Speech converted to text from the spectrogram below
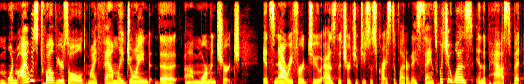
when I was 12 years old, my family joined the um, Mormon church. It's now referred to as the Church of Jesus Christ of Latter day Saints, which it was in the past, but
